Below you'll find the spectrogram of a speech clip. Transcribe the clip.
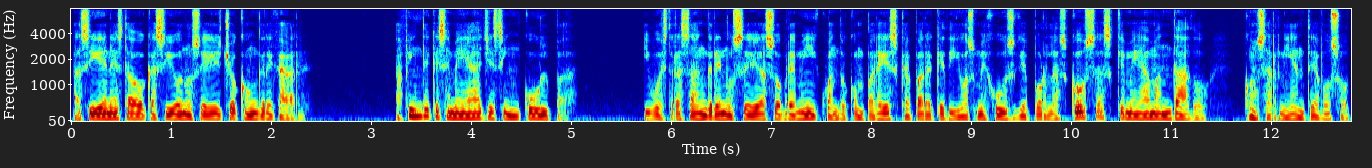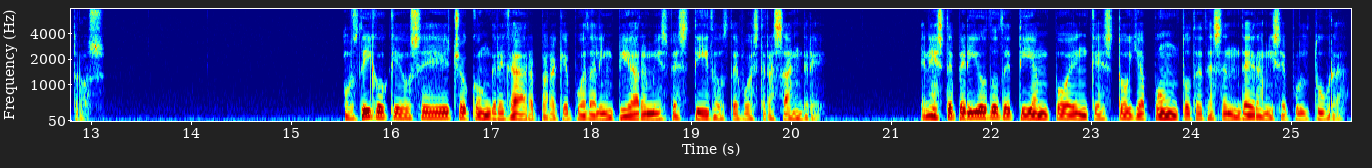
Así en esta ocasión os he hecho congregar, a fin de que se me halle sin culpa, y vuestra sangre no sea sobre mí cuando comparezca para que Dios me juzgue por las cosas que me ha mandado concerniente a vosotros. Os digo que os he hecho congregar para que pueda limpiar mis vestidos de vuestra sangre. En este período de tiempo en que estoy a punto de descender a mi sepultura,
